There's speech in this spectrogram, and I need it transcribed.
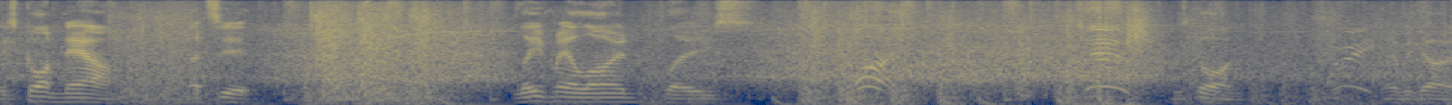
He's gone now. That's it. Leave me alone, please. One, two, He's gone. Three. There we go.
